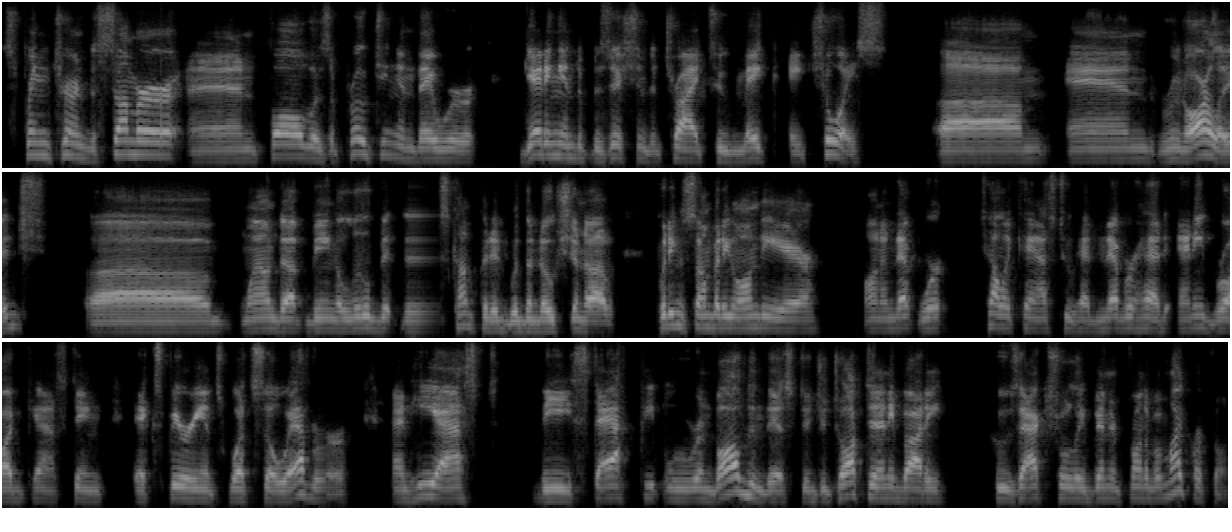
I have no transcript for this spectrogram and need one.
spring turned to summer and fall was approaching, and they were getting into position to try to make a choice. Um, and Roone Arledge uh, wound up being a little bit discomfited with the notion of putting somebody on the air on a network telecast who had never had any broadcasting experience whatsoever. And he asked the staff people who were involved in this, Did you talk to anybody who's actually been in front of a microphone?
